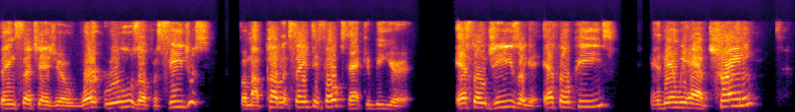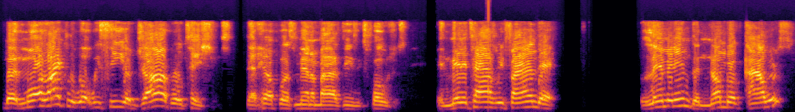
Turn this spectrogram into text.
things such as your work rules or procedures. For my public safety folks, that could be your SOGs or your SOPs. And then we have training, but more likely what we see are job rotations that help us minimize these exposures. And many times we find that limiting the number of hours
